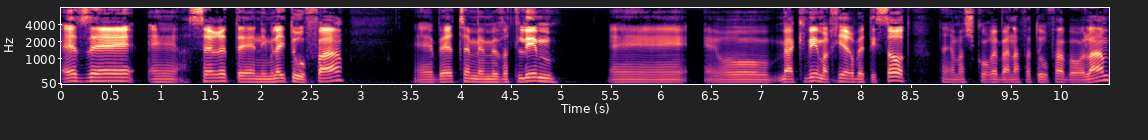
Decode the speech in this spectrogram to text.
איזה אה, עשרת אה, נמלי תעופה אה, בעצם הם מבטלים אה, אה, או מעכבים הכי הרבה טיסות, מה שקורה בענף התעופה בעולם.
